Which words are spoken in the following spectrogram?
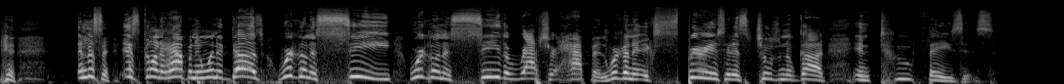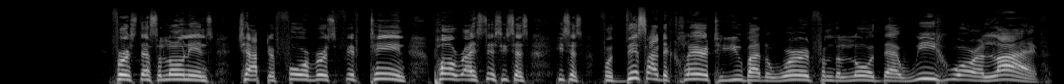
And listen, it's going to happen. And when it does, we're going to see, we're going to see the rapture happen. We're going to experience it as children of God in two phases. First Thessalonians chapter 4 verse 15 Paul writes this he says he says for this I declare to you by the word from the Lord that we who are alive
